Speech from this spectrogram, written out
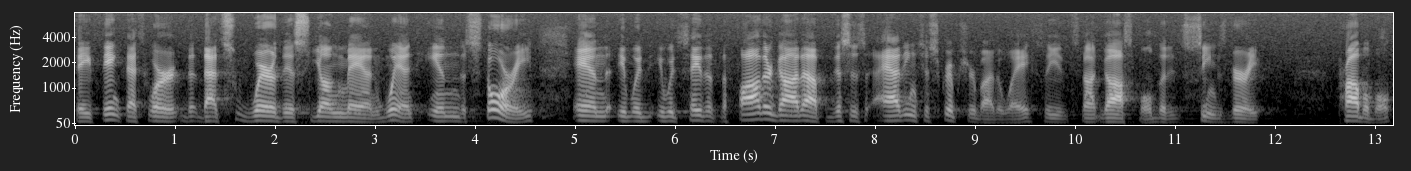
They think that's where, that's where this young man went in the story and it would, it would say that the father got up. This is adding to scripture, by the way. See, it's not gospel, but it seems very probable.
